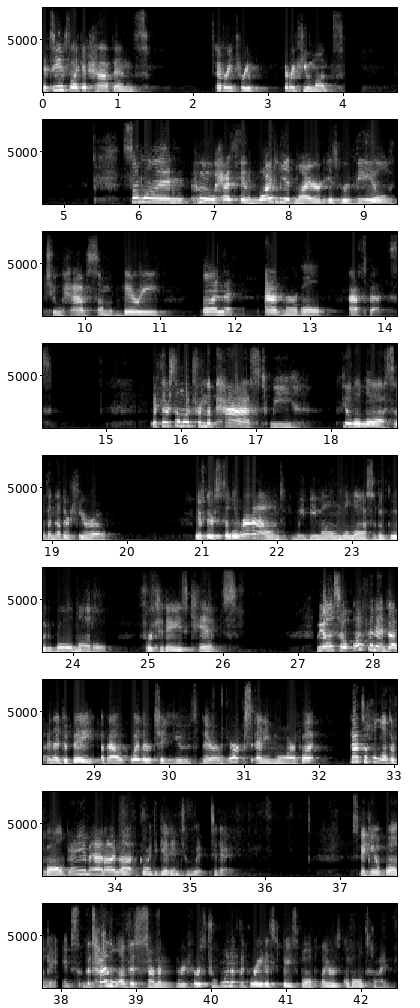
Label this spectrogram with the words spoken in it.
It seems like it happens every three, every few months. Someone who has been widely admired is revealed to have some very unadmirable aspects. If there's someone from the past, we feel the loss of another hero. If they're still around, we bemoan the loss of a good role model for today's kids. We also often end up in a debate about whether to use their works anymore, but that's a whole other ball game, and I'm not going to get into it today. Speaking of ball games, the title of this sermon refers to one of the greatest baseball players of all time,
